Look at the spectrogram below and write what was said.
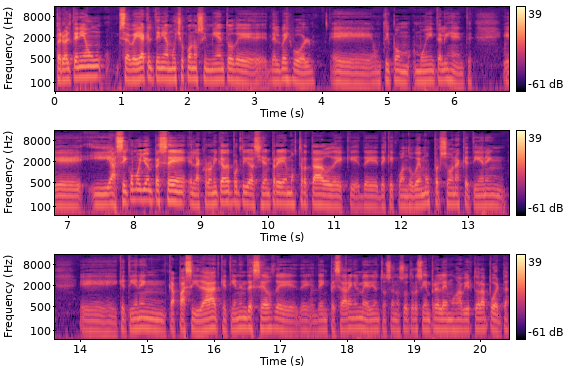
Pero él tenía un, se veía que él tenía mucho conocimiento de, del béisbol, eh, un tipo muy inteligente. Eh, y así como yo empecé en la crónica deportiva, siempre hemos tratado de que, de, de que cuando vemos personas que tienen, eh, que tienen capacidad, que tienen deseos de, de- de empezar en el medio, entonces nosotros siempre le hemos abierto la puerta.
